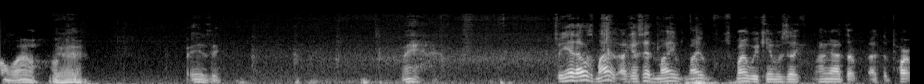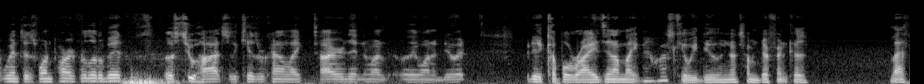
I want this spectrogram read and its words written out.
Oh wow! Okay. Yeah. Crazy. Man. So yeah, that was my like I said, my my my weekend was like hung out at the at the park. Went to this one park for a little bit. It was too hot, so the kids were kind of like tired. They didn't want, really want to do it. We did a couple rides, and I'm like, man, what else can we do? You know, something different. Because last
